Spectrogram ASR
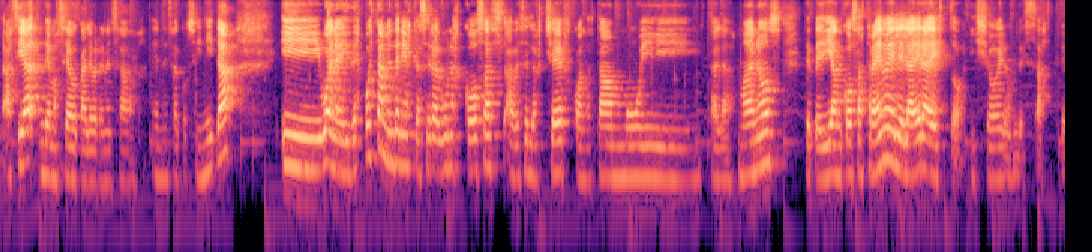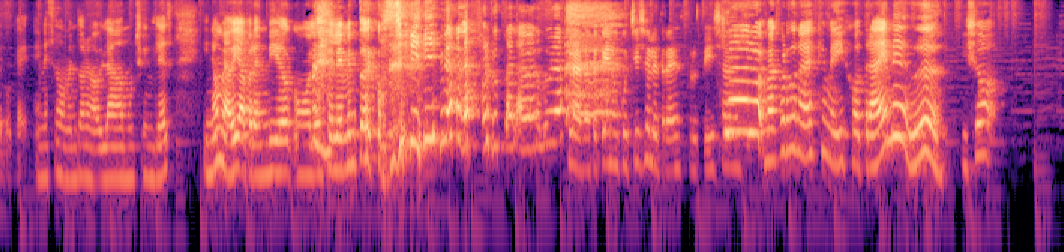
hacía demasiado calor en esa, en esa cocinita. Y bueno, y después también tenías que hacer algunas cosas. A veces los chefs, cuando estaban muy a las manos, te pedían cosas, tráeme de la heladera esto. Y yo era un desastre, porque en ese momento no hablaba mucho inglés y no me había aprendido como los elementos de cocina, la fruta, la verdura. Claro, te piden un cuchillo y le traes frutilla. Claro, me acuerdo una vez que me dijo, tráeme, ugh". y yo,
